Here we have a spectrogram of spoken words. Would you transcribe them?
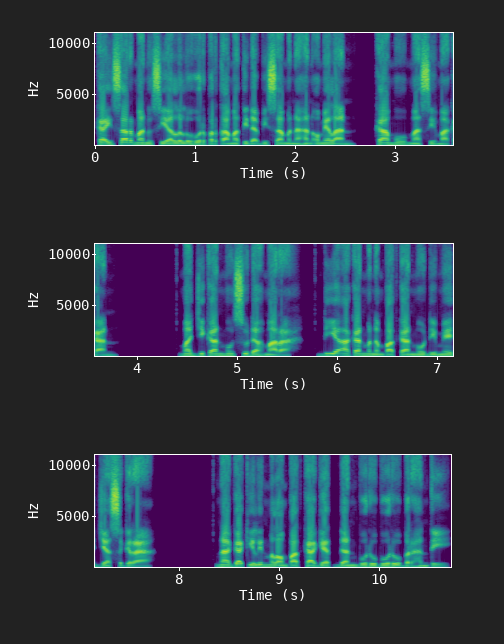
Kaisar manusia leluhur pertama tidak bisa menahan omelan, kamu masih makan. Majikanmu sudah marah. Dia akan menempatkanmu di meja segera. Naga kilin melompat kaget dan buru-buru berhenti.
